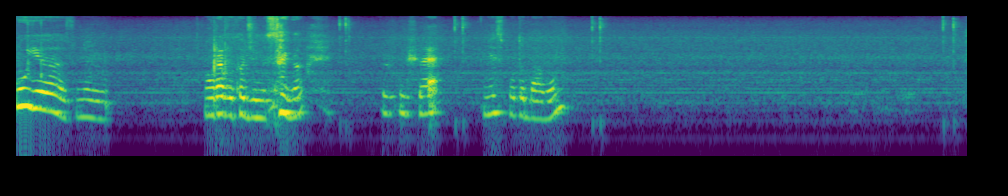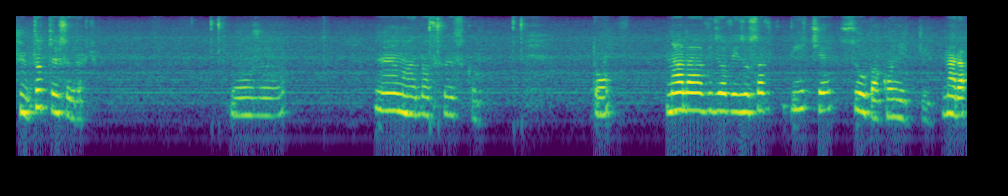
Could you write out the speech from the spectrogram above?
O Jezu, nie wiem. Dobra, wychodzimy z tego. Już mi się nie spodobało. Hm, To co jeszcze grać? Może... Nie no, chyba wszystko. To nara widzowie, zostawicie suba koniecznie. Nara.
